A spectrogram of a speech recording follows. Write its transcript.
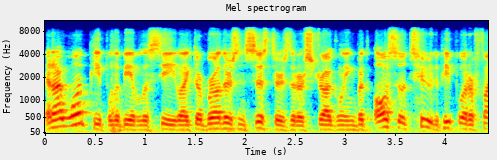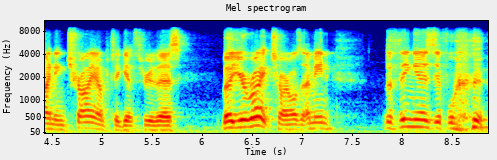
And I want people to be able to see like their brothers and sisters that are struggling, but also too the people that are finding triumph to get through this. But you're right, Charles. I mean, the thing is, if we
